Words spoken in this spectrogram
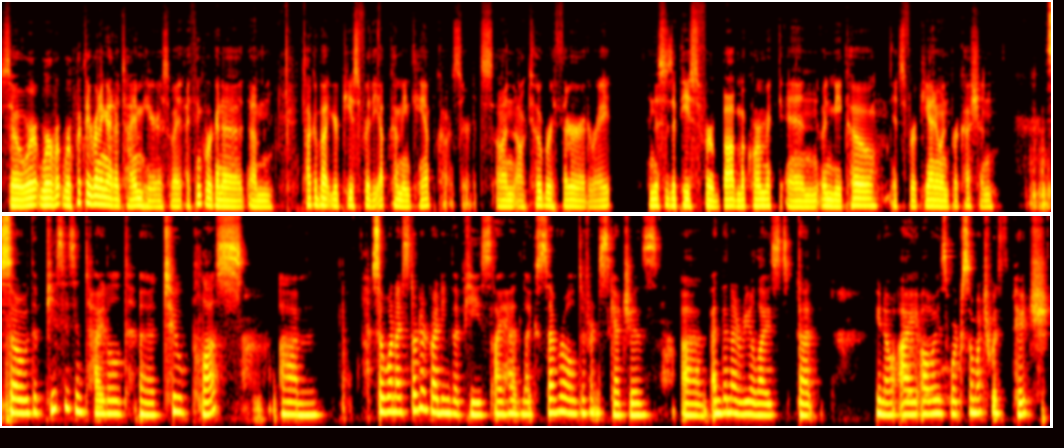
So we're we're we're quickly running out of time here, so I, I think we're gonna um, talk about your piece for the upcoming camp concert. It's on October third, right? And this is a piece for Bob McCormick and Eunmi Ko. It's for piano and percussion. So the piece is entitled uh, Two Plus. Um, so when I started writing the piece, I had like several different sketches, um, and then I realized that, you know, I always work so much with pitch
